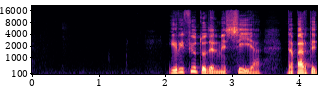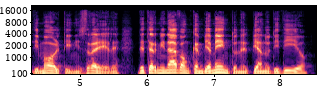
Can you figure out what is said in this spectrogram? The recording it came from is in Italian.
Il rifiuto del Messia, da parte di molti in Israele, determinava un cambiamento nel piano di Dio?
